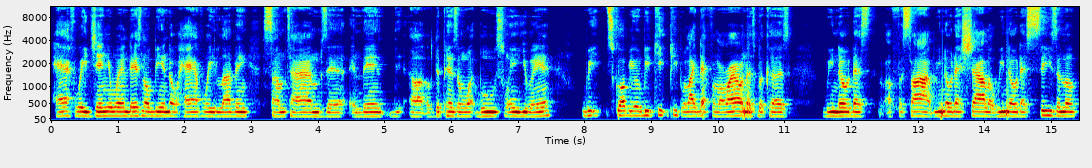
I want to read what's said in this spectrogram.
halfway genuine. There's no being no halfway loving sometimes, and and then uh, depends on what mood swing you in. We Scorpio, we keep people like that from around us because we know that's a facade. We know that's shallow. We know that's seasonal.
